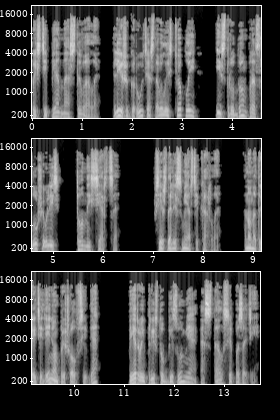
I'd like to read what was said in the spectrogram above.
постепенно остывало, лишь грудь оставалась теплой и с трудом прослушивались тонны сердца. Все ждали смерти Карла. Но на третий день он пришел в себя, первый приступ безумия остался позади.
